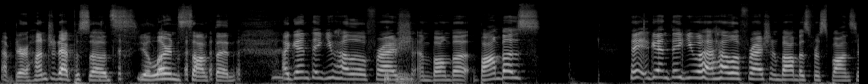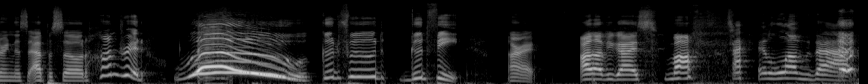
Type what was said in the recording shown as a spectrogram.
After 100 episodes, you learned something. Again, thank you, HelloFresh and Bomba. Bombas? Th- again, thank you, uh, HelloFresh and Bombas, for sponsoring this episode. 100. Woo! Good food, good feet. All right. I love you guys. Mom, I love that.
